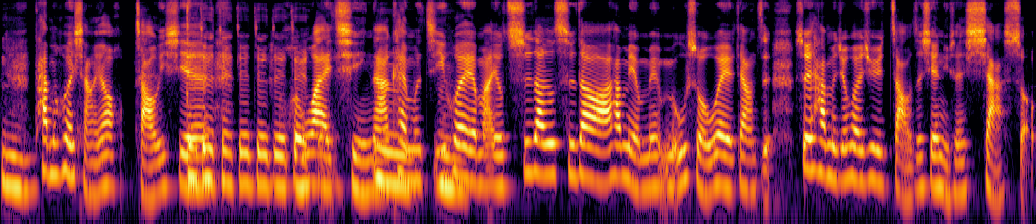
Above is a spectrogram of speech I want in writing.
嗯，他们会想要找一些对对对对对对对，婚外情啊，嗯看有没有机会嘛，有吃到就吃到啊，他们有没有无所谓这样子，所以他们就会去找这些女生下手。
